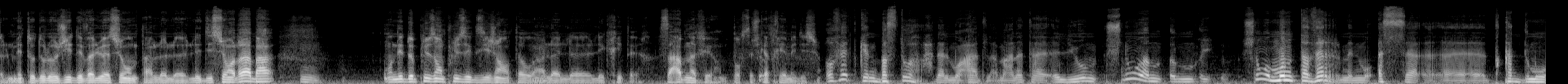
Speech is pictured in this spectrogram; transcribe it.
الميثودولوجي ديفالواسيون نتاع ليديسيون الرابعة. on est de plus en plus exigeant توا على les critères. صعبنا فيهم pour cette quatrième édition. أو فيت كان بسطوها إحنا المعادلة معناتها اليوم شنو شنو منتظر من مؤسسة آه، تقدموا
